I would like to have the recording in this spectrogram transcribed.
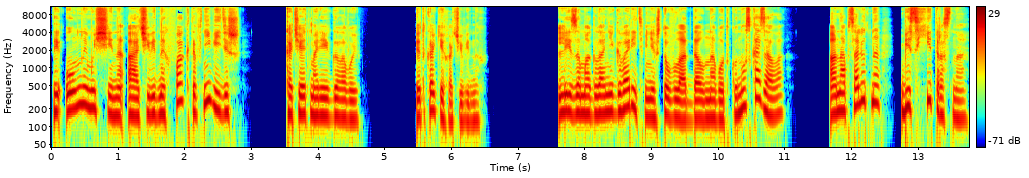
ты умный мужчина, а очевидных фактов не видишь, качает Мария головой. Это каких очевидных? Лиза могла не говорить мне, что Влад дал наводку, но сказала. Она абсолютно бесхитростна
